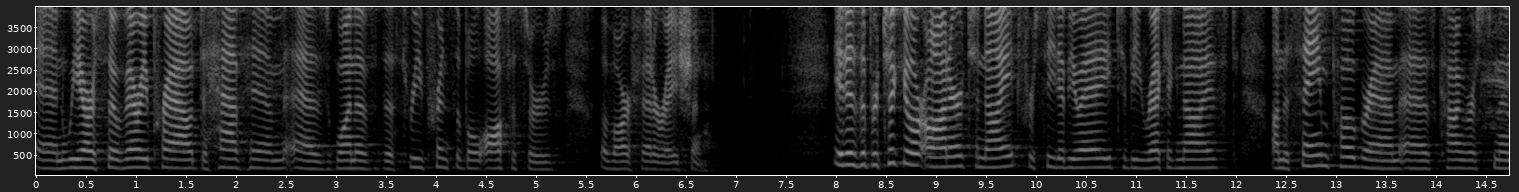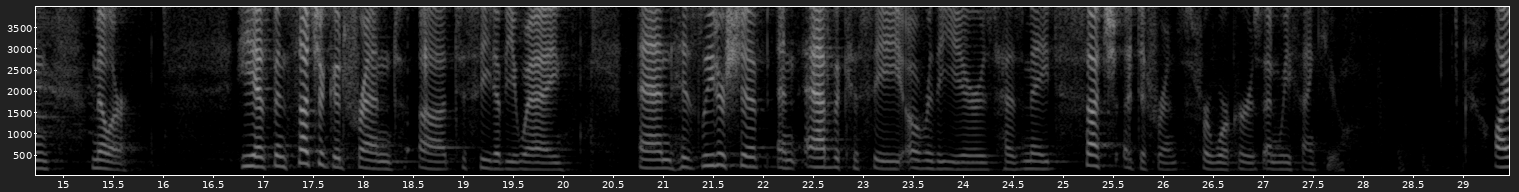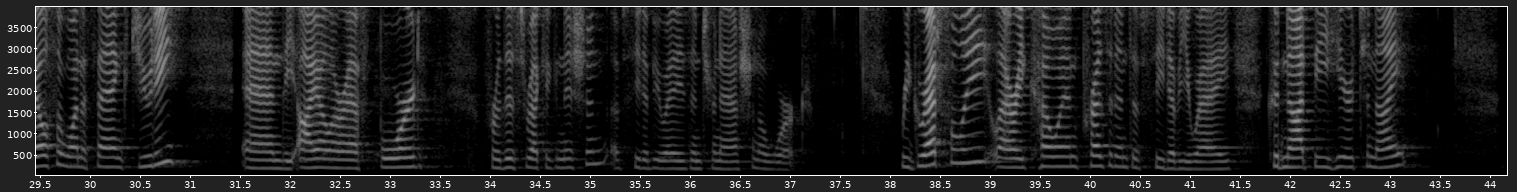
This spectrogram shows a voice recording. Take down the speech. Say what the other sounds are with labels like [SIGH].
and we are so very proud to have him as one of the three principal officers of our federation. It is a particular honor tonight for CWA to be recognized on the same program as Congressman Miller. He has been such a good friend uh, to CWA, and his leadership and advocacy over the years has made such a difference for workers, and we thank you. I also want to thank Judy and the ILRF board for this recognition of CWA's international work. Regretfully, Larry Cohen, president of CWA, could not be here tonight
